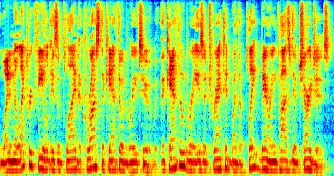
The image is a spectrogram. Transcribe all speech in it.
When an electric field is applied across the cathode ray tube, the cathode ray is attracted by the plate bearing positive charges.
